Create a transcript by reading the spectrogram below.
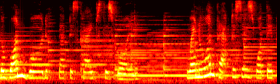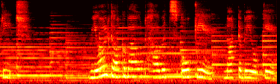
The one word that describes this world, where no one practices what they preach. We all talk about how it's okay not to be okay,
